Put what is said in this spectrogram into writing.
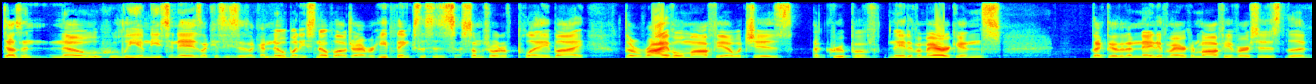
doesn't know who Liam Neeson is, like 'cause he's like a nobody snowplow driver. He thinks this is some sort of play by the rival mafia, which is a group of Native Americans. Like they're the Native American mafia versus the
